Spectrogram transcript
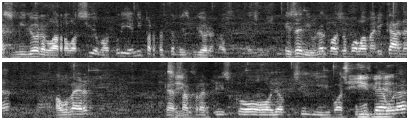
es millora la relació amb el client i per tant també es milloren els ingressos. És a dir, una cosa molt americana, Albert, que sí. a San Francisco o allò on sigui ho has sí, pogut veure,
